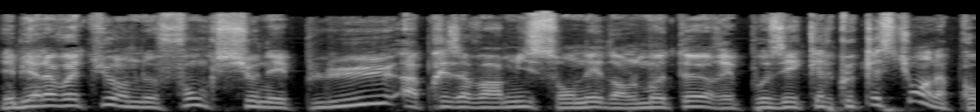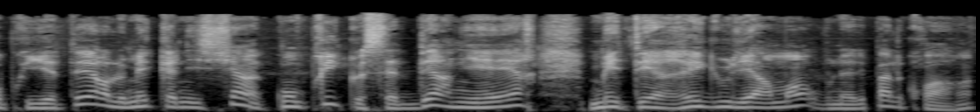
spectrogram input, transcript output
Eh bien, la voiture ne fonctionnait plus. Après avoir mis son nez dans le moteur et posé quelques questions à la propriétaire, le mécanicien a compris que cette dernière mettait régulièrement, vous n'allez pas le croire, hein,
